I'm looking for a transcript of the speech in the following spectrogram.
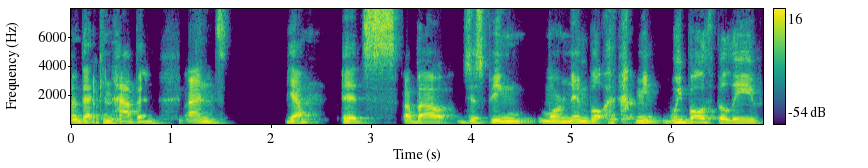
And that can happen. And yeah, it's about just being more nimble. I mean, we both believe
